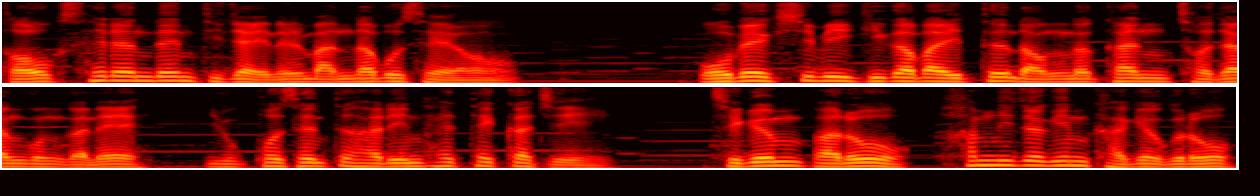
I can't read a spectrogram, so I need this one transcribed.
더욱 세련된 디자인을 만나보세요. 512GB 넉넉한 저장 공간에 6% 할인 혜택까지 지금 바로 합리적인 가격으로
